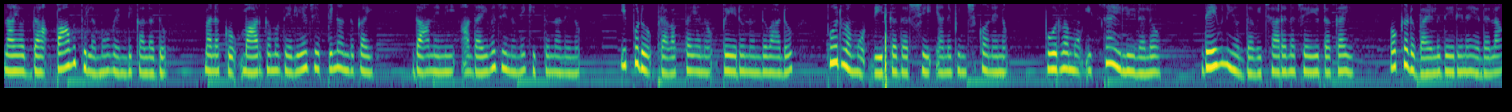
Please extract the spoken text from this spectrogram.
నా యొద్ద పావుతులము వెండి కలదు. మనకు మార్గము తెలియజెప్పినందుకై దానిని ఆ దైవజనుని కిత్తున నేను. ఇప్పుడు ప్రవక్తయను పేరునందువాడు పూర్వము దీర్ఘదర్శి అనిపించుకొనెను. పూర్వము ఇస్రాయేలీలలో దేవుని యొద్ద విచారణ చేయుటకై ఒకడు బయలుదేరిన ఎడల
